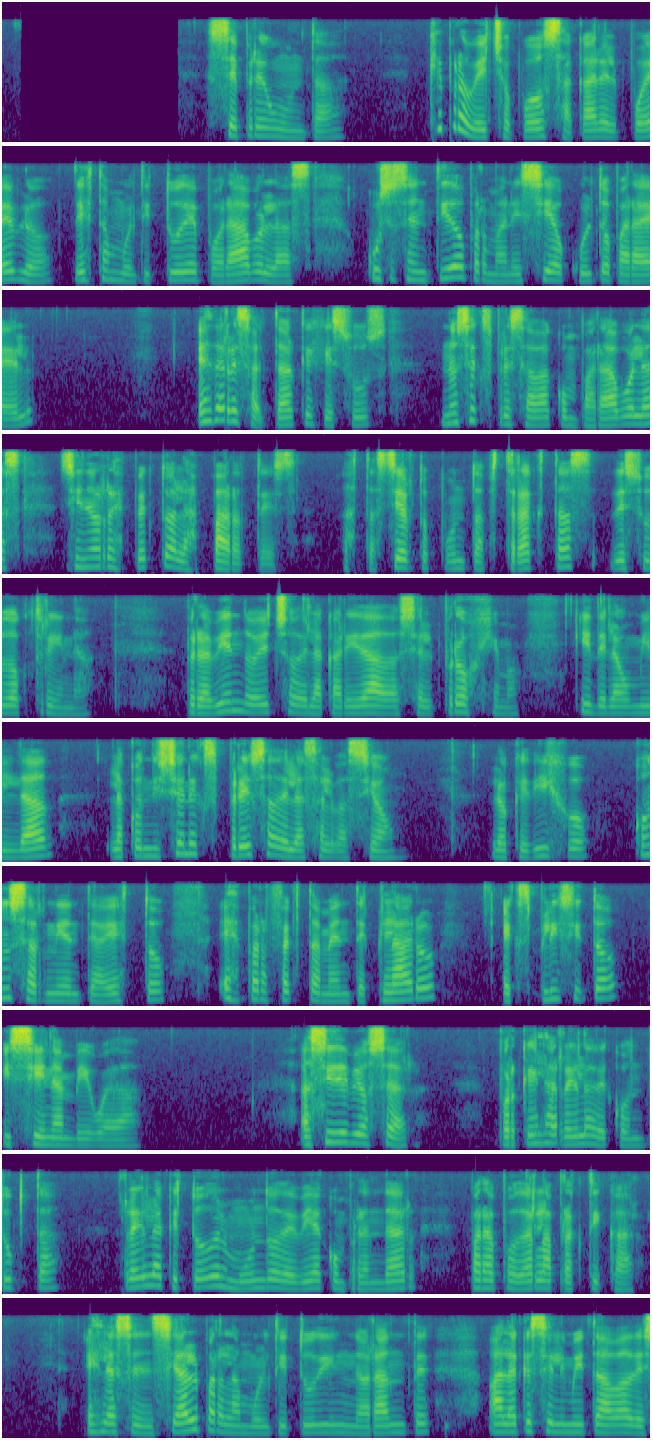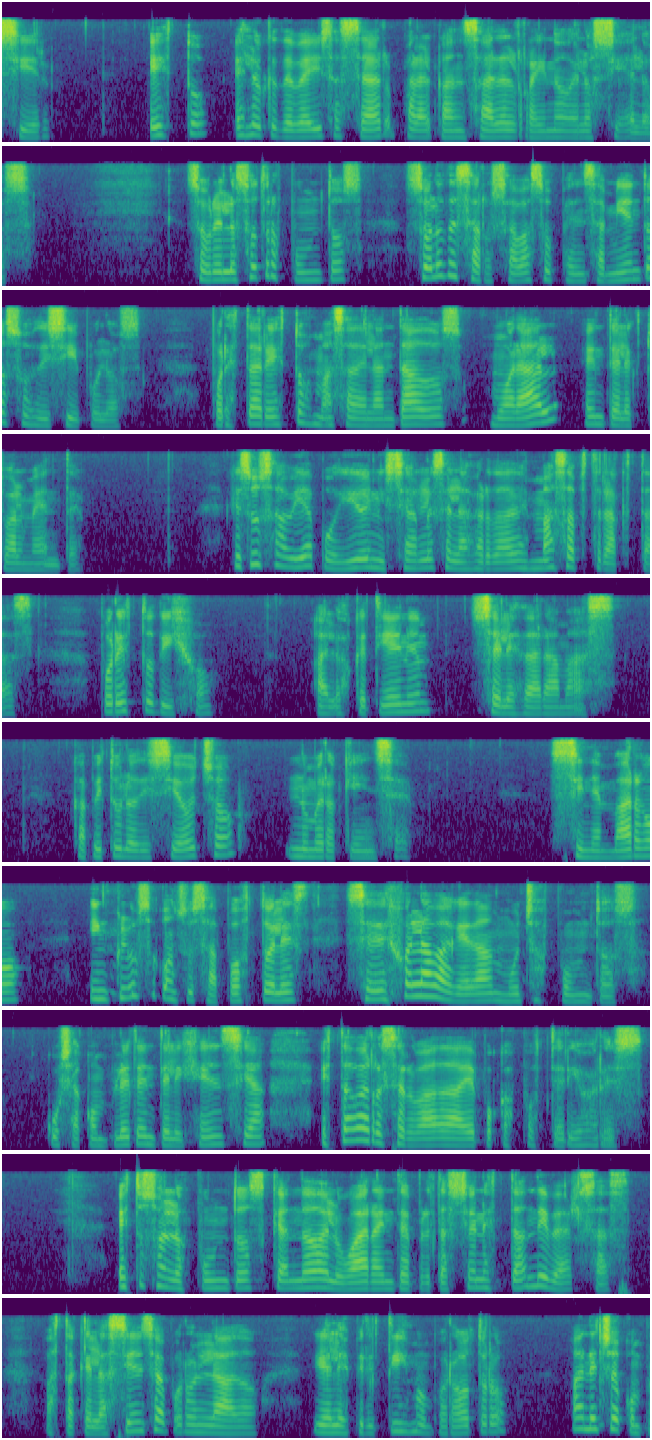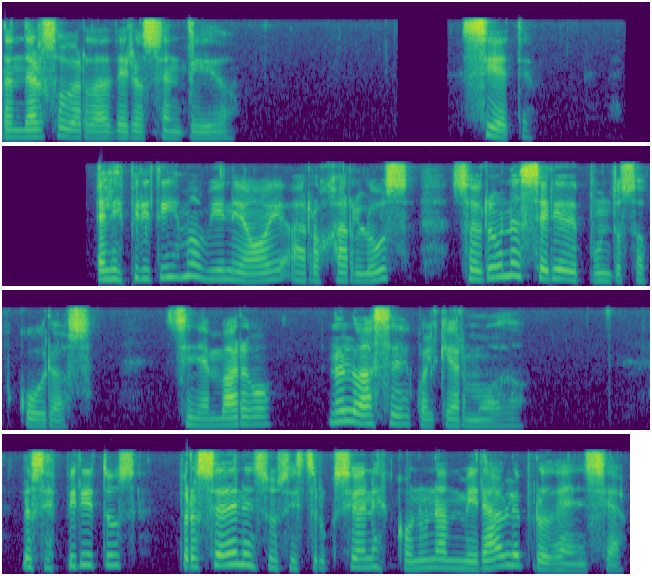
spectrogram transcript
Se pregunta, ¿qué provecho puedo sacar el pueblo de esta multitud de parábolas cuyo sentido permanecía oculto para él? Es de resaltar que Jesús no se expresaba con parábolas sino respecto a las partes, hasta cierto punto abstractas, de su doctrina, pero habiendo hecho de la caridad hacia el prójimo y de la humildad la condición expresa de la salvación, lo que dijo concerniente a esto es perfectamente claro, explícito y sin ambigüedad. Así debió ser, porque es la regla de conducta, regla que todo el mundo debía comprender para poderla practicar es la esencial para la multitud ignorante a la que se limitaba a decir, esto es lo que debéis hacer para alcanzar el reino de los cielos. Sobre los otros puntos, sólo desarrollaba sus pensamientos sus discípulos, por estar estos más adelantados moral e intelectualmente. Jesús había podido iniciarles en las verdades más abstractas, por esto dijo, a los que tienen se les dará más capítulo 18, número 15. Sin embargo, incluso con sus apóstoles se dejó en la vaguedad muchos puntos, cuya completa inteligencia estaba reservada a épocas posteriores. Estos son los puntos que han dado lugar a interpretaciones tan diversas, hasta que la ciencia por un lado y el espiritismo por otro han hecho comprender su verdadero sentido. 7. El espiritismo viene hoy a arrojar luz sobre una serie de puntos oscuros. Sin embargo, no lo hace de cualquier modo. Los espíritus proceden en sus instrucciones con una admirable prudencia.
